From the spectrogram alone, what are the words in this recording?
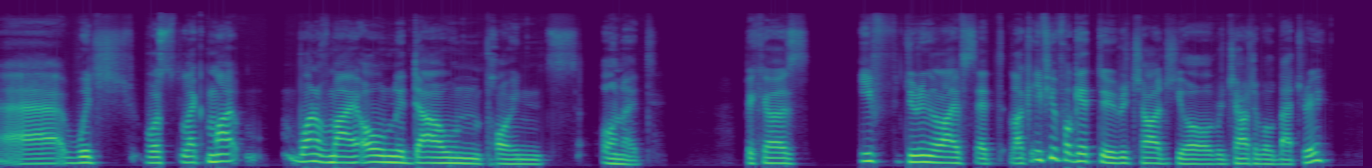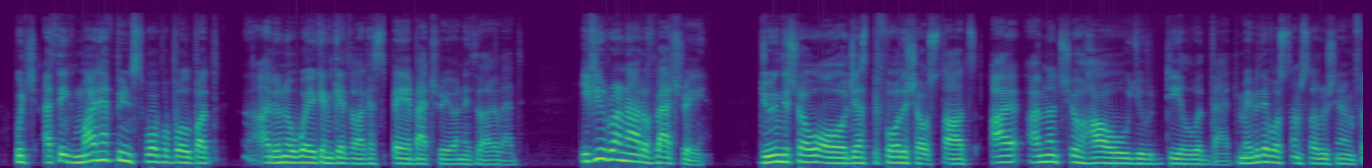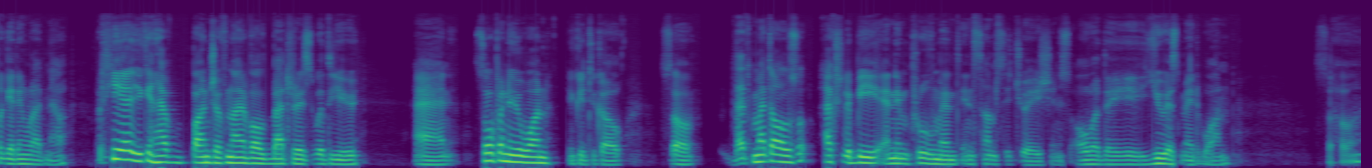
uh, which was like my one of my only down points on it because if during a live set, like if you forget to recharge your rechargeable battery, which I think might have been swappable, but I don't know where you can get like a spare battery or anything like that. If you run out of battery during the show or just before the show starts, I, I'm not sure how you would deal with that. Maybe there was some solution I'm forgetting right now. But here you can have a bunch of 9 volt batteries with you and swap a new one, you're good to go. So that might also actually be an improvement in some situations over the US made one. So,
